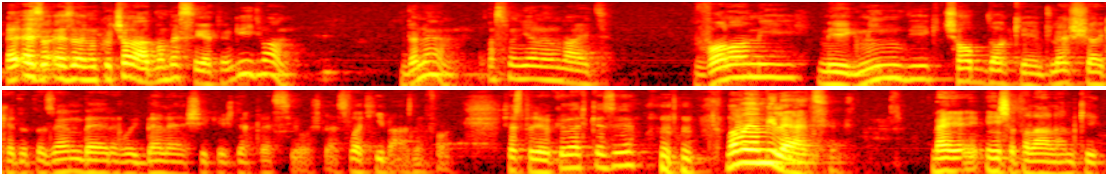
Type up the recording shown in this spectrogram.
Ez, ez amikor családban beszélgetünk, így van. De nem. Azt mondja Ellen White, valami még mindig csapdaként leselkedett az emberre, hogy beleesik és depressziós lesz, vagy hibázni fog. És ez pedig a következő. Na vajon mi lehet? Mert én sem találnám ki.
